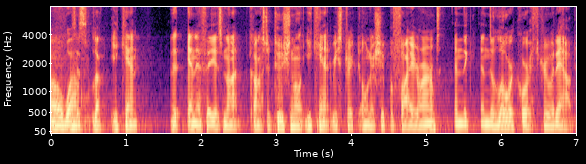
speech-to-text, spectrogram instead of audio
Oh, wow. Says, look, you can't. The NFA is not constitutional. You can't restrict ownership of firearms, and the and the lower court threw it out.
